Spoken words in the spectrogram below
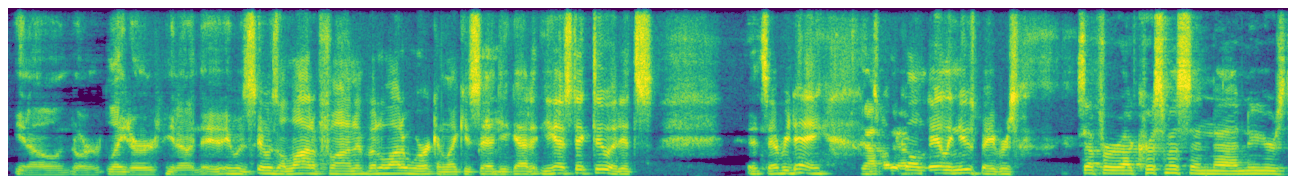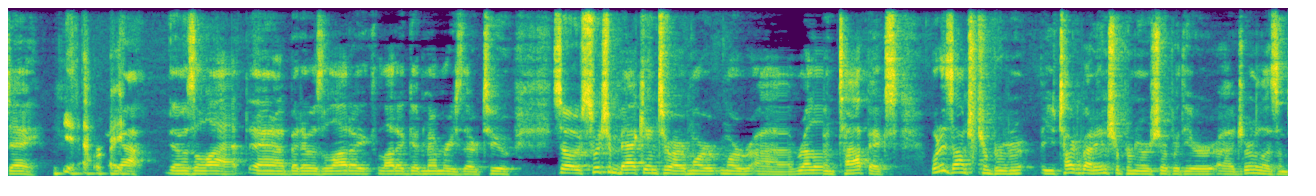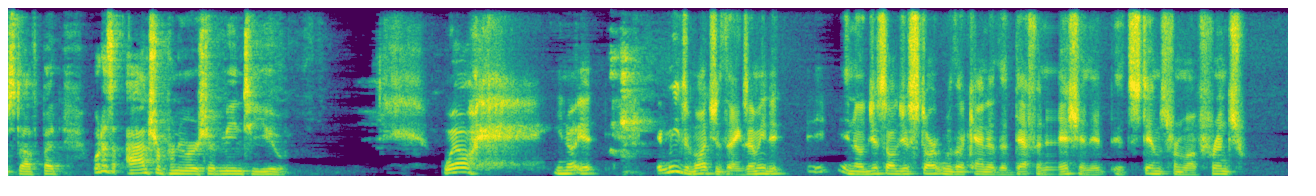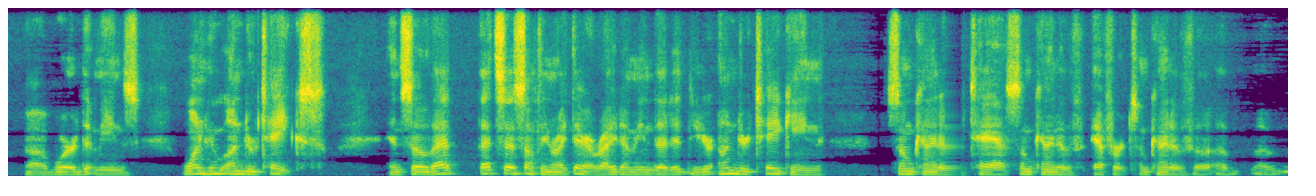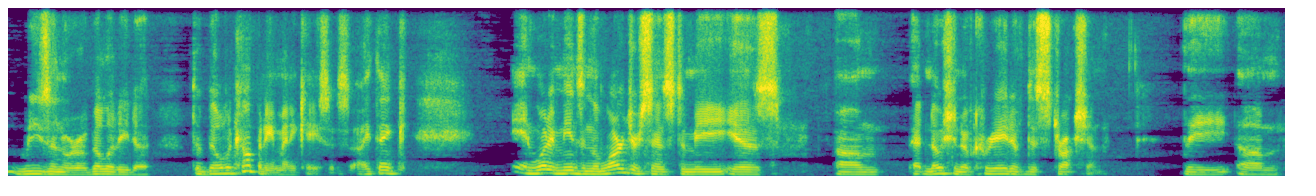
you know, or later, you know, it, it was it was a lot of fun, but a lot of work. And like you said, you got you got to stick to it. It's it's every day. Yeah, That's why we call them daily newspapers. Except for uh, Christmas and uh, New Year's Day. Yeah, right. Yeah, there was a lot, uh, but it was a lot of a lot of good memories there too. So switching back into our more more uh, relevant topics, what is entrepreneur? You talked about entrepreneurship with your uh, journalism stuff, but what does entrepreneurship mean to you? Well, you know, it it means a bunch of things. I mean, it, you know, just I'll just start with a kind of the definition. It it stems from a French uh, word that means one who undertakes, and so that that says something right there, right? I mean, that it, you're undertaking some kind of task, some kind of effort, some kind of uh, reason or ability to to build a company. In many cases, I think, and what it means in the larger sense to me is um, that notion of creative destruction, the um,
